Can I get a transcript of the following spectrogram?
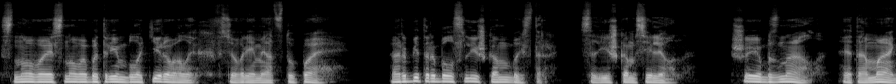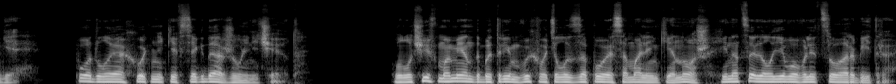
Снова и снова Бэтрим блокировал их, все время отступая. Арбитр был слишком быстр, слишком силен. Шип знал, это магия. Подлые охотники всегда жульничают. Улучив момент, Бэтрим выхватил из-за пояса маленький нож и нацелил его в лицо арбитра.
